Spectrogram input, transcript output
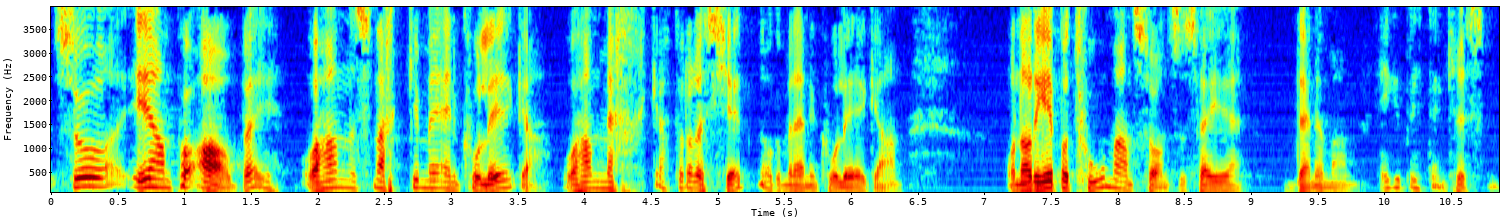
så er han på arbeid, og han snakker med en kollega. Og han merker at det har skjedd noe med denne kollegaen. Og når de er på tomannshånd, så sier denne mannen jeg er blitt en kristen.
